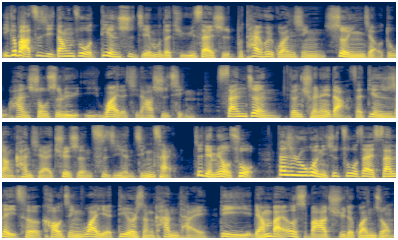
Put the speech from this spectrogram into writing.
一个把自己当做电视节目的体育赛事，不太会关心摄影角度和收视率以外的其他事情。三阵跟全垒打在电视上看起来确实很刺激、很精彩，这点没有错。但是如果你是坐在三垒侧靠近外野第二层看台第两百二十八区的观众，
